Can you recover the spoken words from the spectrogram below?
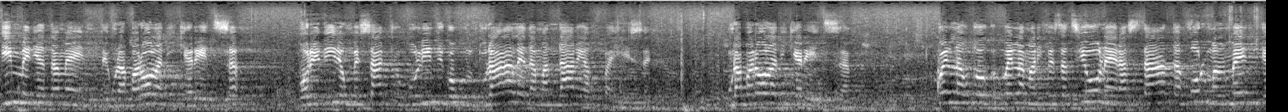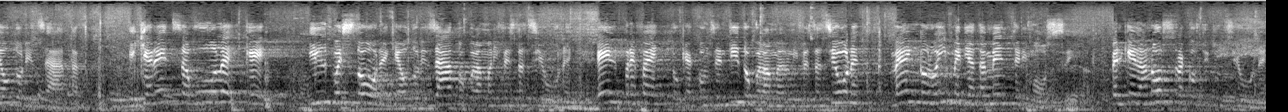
immediatamente una parola di chiarezza, vorrei dire un messaggio politico-culturale da mandare al Paese. Una parola di chiarezza. Quella, quella manifestazione era stata formalmente autorizzata e chiarezza vuole che il questore che ha autorizzato quella manifestazione e il prefetto che ha consentito quella manifestazione vengono immediatamente rimossi, perché la nostra Costituzione,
